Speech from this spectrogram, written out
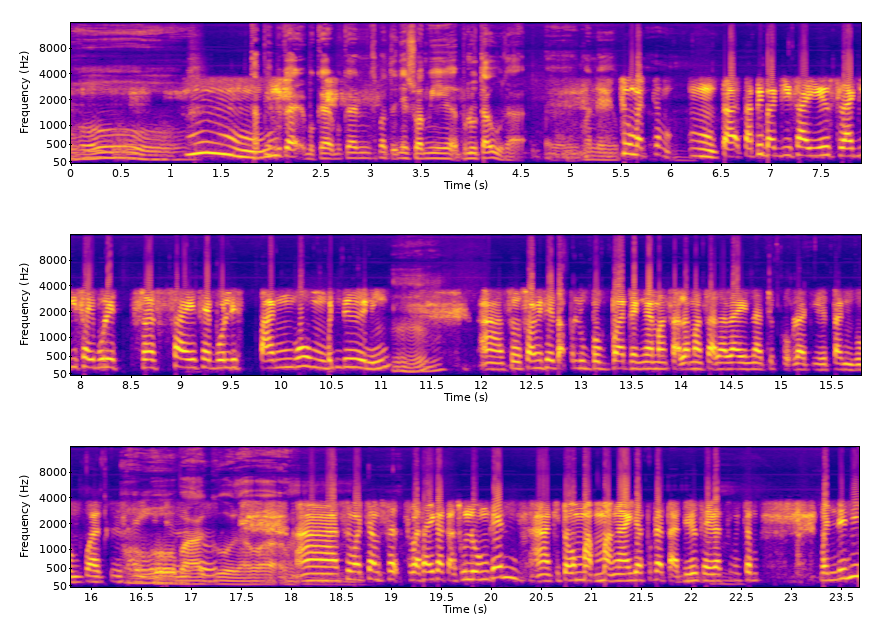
Oh. Hmm. Tapi bukan bukan bukan sepatutnya suami perlu tahu tak eh, mana So macam hmm, tak, Tapi bagi saya Selagi saya boleh selesai Saya boleh tanggung benda ni. Hmm. ah, So suami saya tak perlu beban Dengan masalah-masalah lain lah. Cukuplah dia tanggung keluarga saya. Oh, bagus lah awak. Ah, so macam se- sebab saya kakak sulung kan ah, kita orang mak, mak dengan ayah pun dah tak ada. Saya rasa macam benda ni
